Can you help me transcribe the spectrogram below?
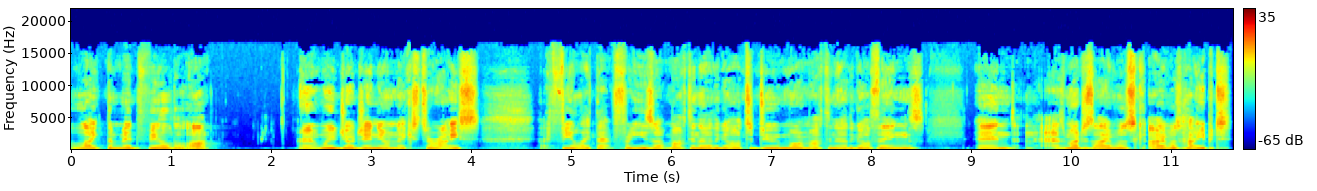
Like the midfield a lot uh, with Jorginho next to Rice. I feel like that frees up Martin Odegaard to do more Martin Odegaard things. And as much as I was, I was hyped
